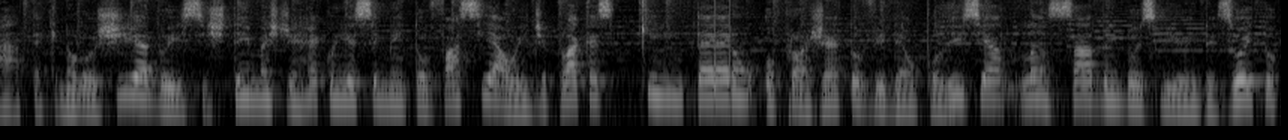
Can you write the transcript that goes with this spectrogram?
A tecnologia dos sistemas de reconhecimento facial e de placas que integram o projeto Videopolícia, lançado em 2018,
